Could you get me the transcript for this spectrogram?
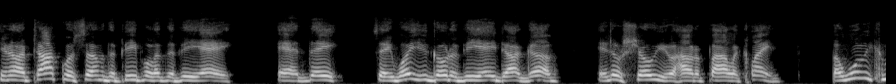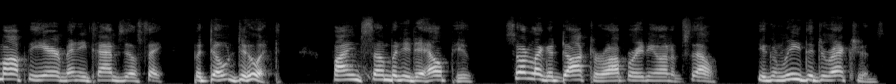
You know, I've talked with some of the people at the VA, and they say, well, you go to va.gov, it'll show you how to file a claim. But when we come off the air, many times they'll say, but don't do it. Find somebody to help you. Sort of like a doctor operating on himself. You can read the directions,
